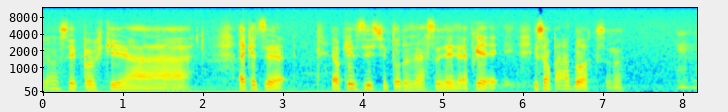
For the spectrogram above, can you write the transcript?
Eu não sei porque a. É quer dizer, é o que existe em todas essas. É porque isso é um paradoxo, né? Uhum.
